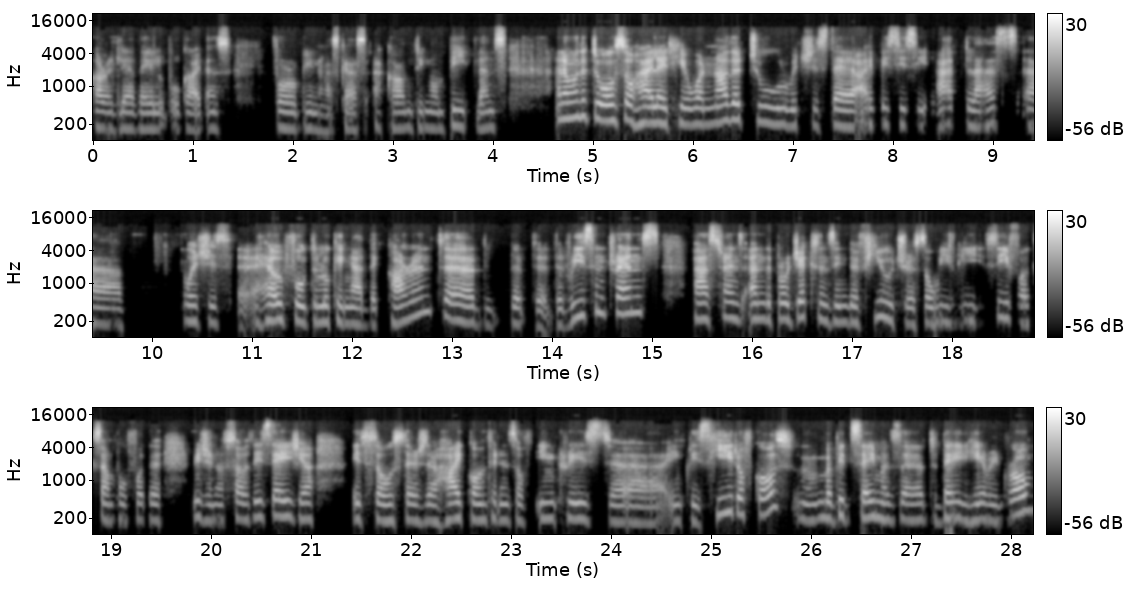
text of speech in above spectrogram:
currently available guidance for greenhouse gas accounting on peatlands. And I wanted to also highlight here one other tool, which is the IPCC Atlas uh, which is uh, helpful to looking at the current, uh, the, the, the, recent trends, past trends, and the projections in the future. So we see, for example, for the region of Southeast Asia, it shows there's a high confidence of increased uh, increased heat, of course, mm, a bit same as uh, today here in Rome.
